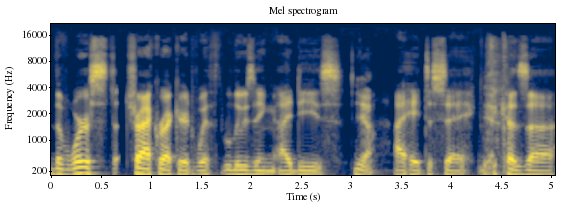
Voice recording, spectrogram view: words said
the worst track record with losing IDs. Yeah. I hate to say because uh,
